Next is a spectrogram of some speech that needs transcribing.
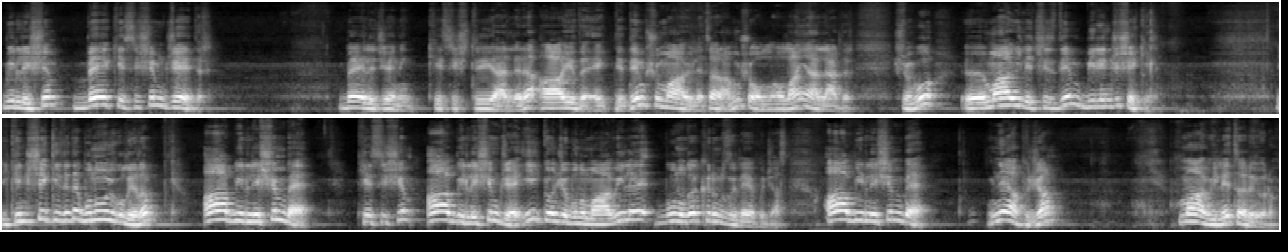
birleşim B kesişim C'dir. B ile C'nin kesiştiği yerlere A'yı da ekledim. Şu mavi ile taranmış ol- olan yerlerdir. Şimdi bu e, mavi ile çizdiğim birinci şekil. İkinci şekilde de bunu uygulayalım. A birleşim B. Kesişim A birleşim C. İlk önce bunu mavi ile bunu da kırmızı ile yapacağız. A birleşim B. Ne yapacağım? Mavi ile tarıyorum.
